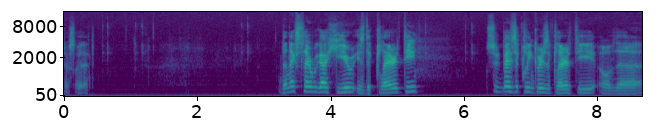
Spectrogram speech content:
just like that. The next layer we got here is the clarity. So it basically increases the clarity of the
